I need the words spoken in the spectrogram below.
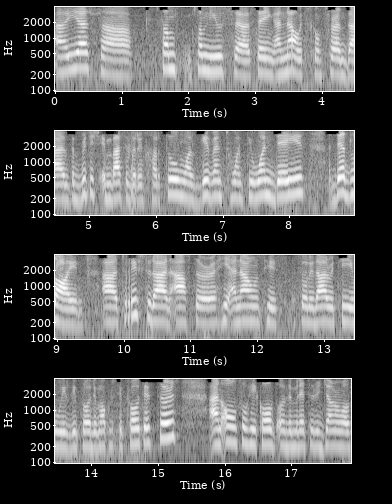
Uh, yes, uh, some some news uh, saying, and now it's confirmed that the British ambassador in Khartoum was given 21 days deadline uh, to leave Sudan after he announced his solidarity with the pro-democracy protesters. And also he called on the military generals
